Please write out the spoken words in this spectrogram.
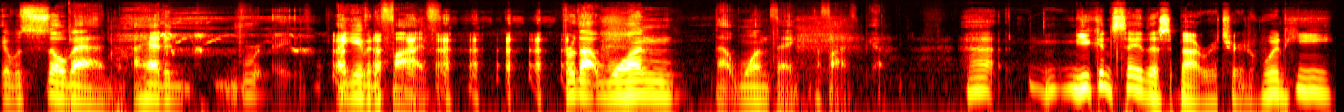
it was so bad. I had to. I gave it a five for that one. That one thing, a five. Yeah. Uh, you can say this about Richard. When he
